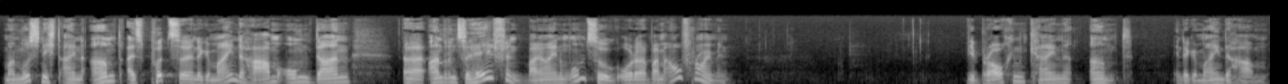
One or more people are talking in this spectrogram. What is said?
Man muss nicht ein Amt als Putzer in der Gemeinde haben, um dann äh, anderen zu helfen bei einem Umzug oder beim Aufräumen. Wir brauchen kein Amt in der Gemeinde haben,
